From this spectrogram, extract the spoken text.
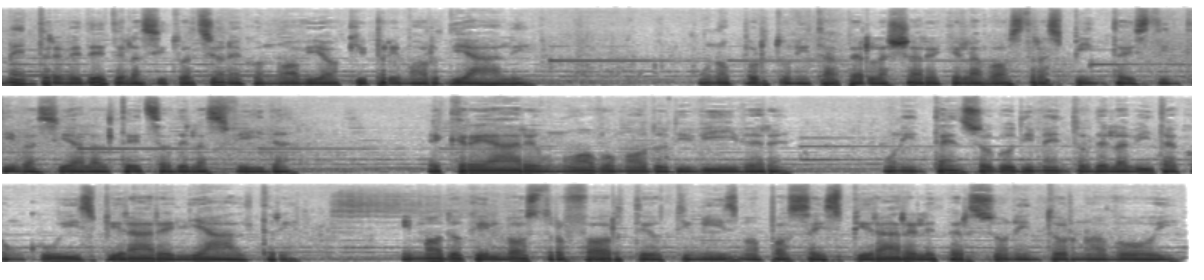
mentre vedete la situazione con nuovi occhi primordiali, un'opportunità per lasciare che la vostra spinta istintiva sia all'altezza della sfida e creare un nuovo modo di vivere, un intenso godimento della vita con cui ispirare gli altri, in modo che il vostro forte ottimismo possa ispirare le persone intorno a voi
